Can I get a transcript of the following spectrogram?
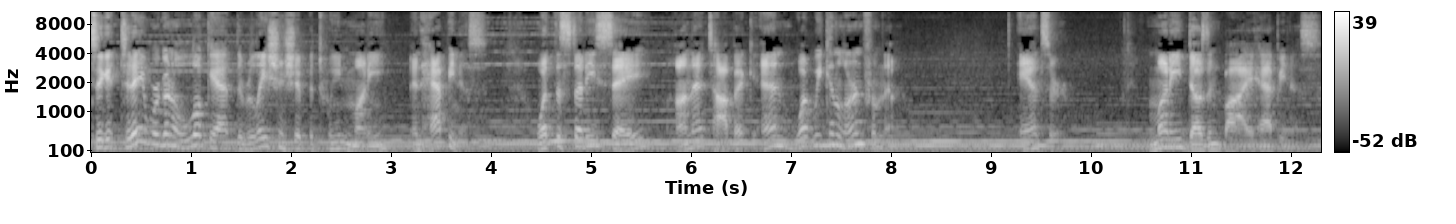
Today, we're going to look at the relationship between money and happiness, what the studies say on that topic, and what we can learn from them. Answer Money doesn't buy happiness.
